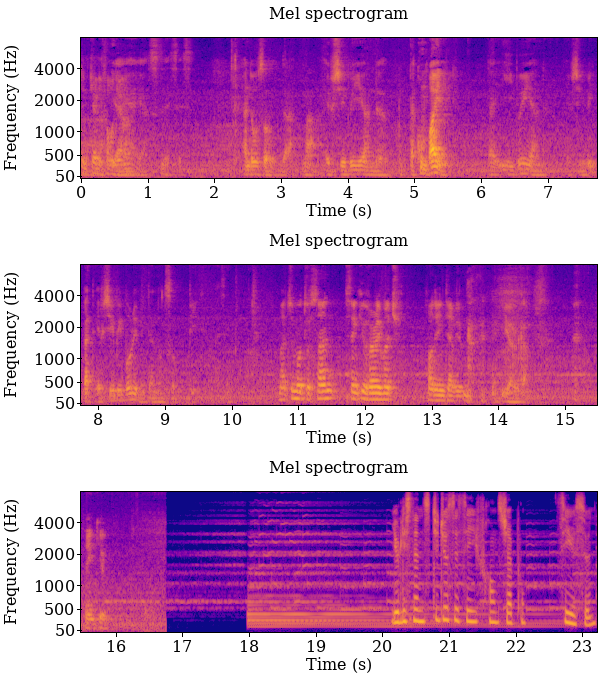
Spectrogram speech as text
in California? Yeah, yeah, yes, yes, yes and also the まあ FCV and uh, the, the combining the EV and FCV but FCV volume is not so big I think Matsumoto-san, thank you very much for the interview. you're welcome thank you. You listen Studio CCI France Japon. See you soon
